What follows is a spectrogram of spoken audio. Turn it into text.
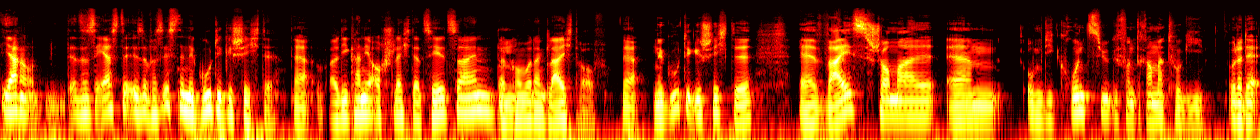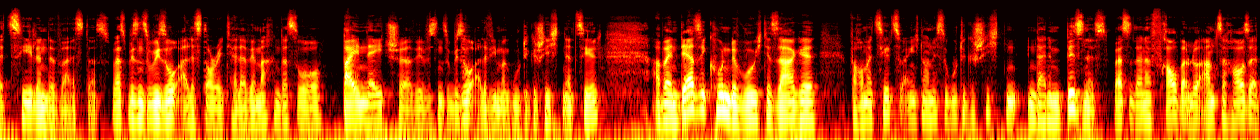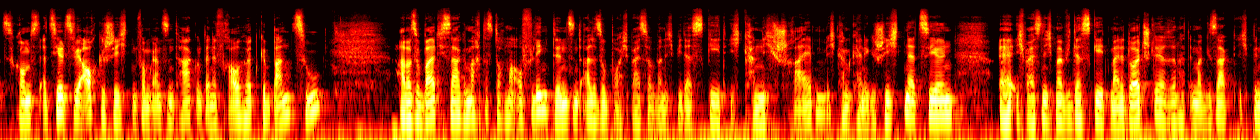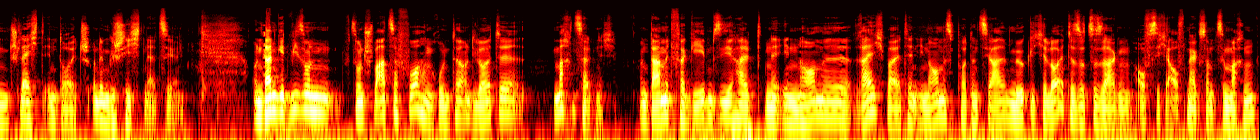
Ja, das erste ist, was ist denn eine gute Geschichte? Ja. Weil die kann ja auch schlecht erzählt sein, da mhm. kommen wir dann gleich drauf. Ja, eine gute Geschichte äh, weiß schon mal ähm, um die Grundzüge von Dramaturgie. Oder der Erzählende weiß das. Weißt, wir sind sowieso alle Storyteller. Wir machen das so by nature. Wir wissen sowieso alle, wie man gute Geschichten erzählt. Aber in der Sekunde, wo ich dir sage, warum erzählst du eigentlich noch nicht so gute Geschichten in deinem Business? Weißt du, deiner Frau, wenn du abends nach Hause kommst, erzählst du ja auch Geschichten vom ganzen Tag und deine Frau hört gebannt zu. Aber sobald ich sage, mach das doch mal auf LinkedIn, sind alle so, boah, ich weiß aber nicht, wie das geht. Ich kann nicht schreiben, ich kann keine Geschichten erzählen, äh, ich weiß nicht mal, wie das geht. Meine Deutschlehrerin hat immer gesagt, ich bin schlecht in Deutsch und im Geschichten erzählen. Und dann geht wie so ein, so ein schwarzer Vorhang runter und die Leute machen es halt nicht. Und damit vergeben sie halt eine enorme Reichweite, ein enormes Potenzial, mögliche Leute sozusagen auf sich aufmerksam zu machen.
